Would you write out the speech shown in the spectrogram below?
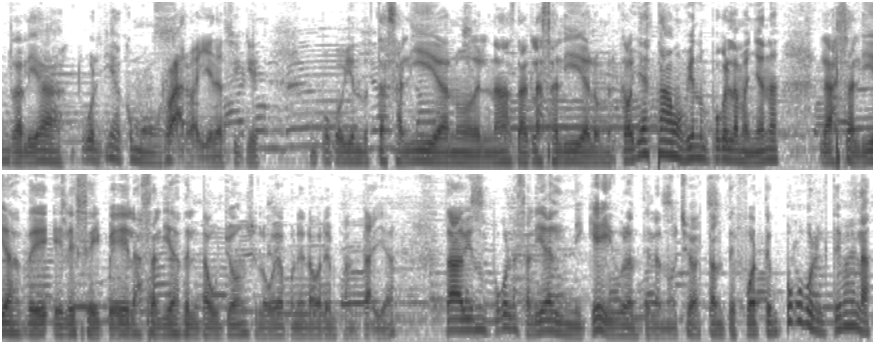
En realidad tuvo el día como raro ayer, así que un poco viendo esta salida ¿no? del Nasdaq, la salida de los mercados. Ya estábamos viendo un poco en la mañana las salidas del S&P, las salidas del Dow Jones, lo voy a poner ahora en pantalla. Estaba viendo un poco la salida del Nikkei durante la noche, bastante fuerte, un poco por el tema de la,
